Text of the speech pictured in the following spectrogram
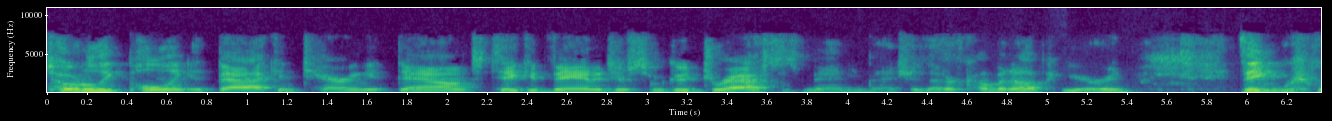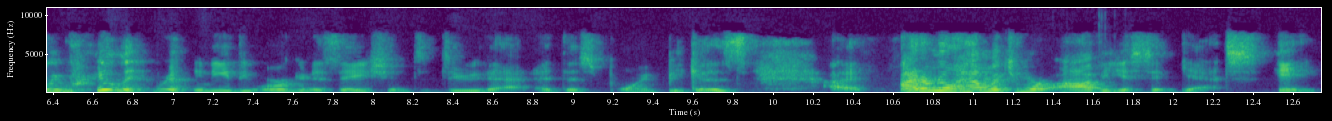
totally pulling it back and tearing it down to take advantage of some good drafts, as Manny mentioned, that are coming up here. And they we really, really need the organization to do that at this point because I, I don't know how much more obvious it gets. It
